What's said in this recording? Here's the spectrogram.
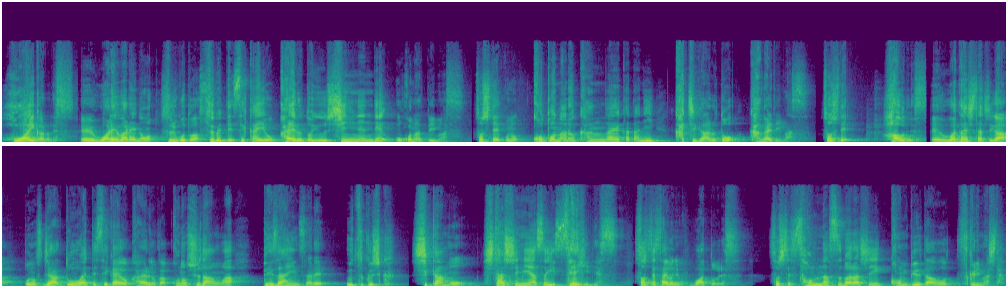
ホワイからです。えー、我々のすることは全て世界を変えるという信念で行っています。そしてこの異なる考え方に価値があると考えています。そして How です。えー、私たちがこのじゃあどうやって世界を変えるのか、この手段はデザインされ美しく、しかも親しみやすい製品です。そして最後に What です。そしてそんな素晴らしいコンピューターを作りました。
